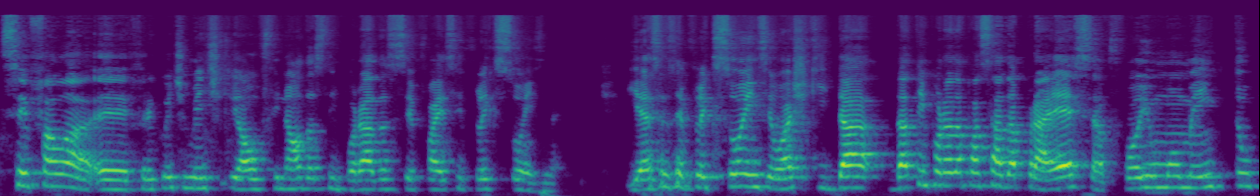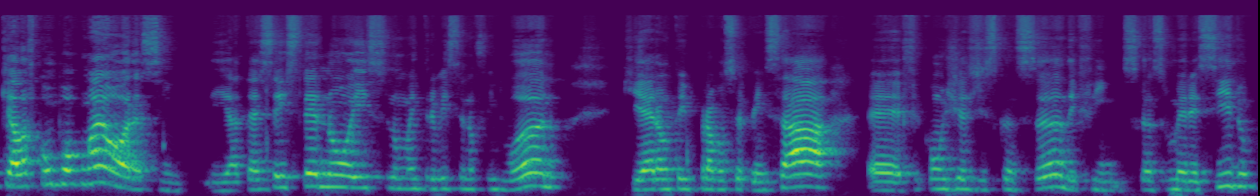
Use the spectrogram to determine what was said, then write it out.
você fala é, frequentemente que ao final das temporadas você faz reflexões, né? E essas reflexões, eu acho que da, da temporada passada para essa foi um momento que ela ficou um pouco maior, assim. E até você externou isso numa entrevista no fim do ano, que era um tempo para você pensar, é, ficou uns dias descansando, enfim, descanso merecido.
